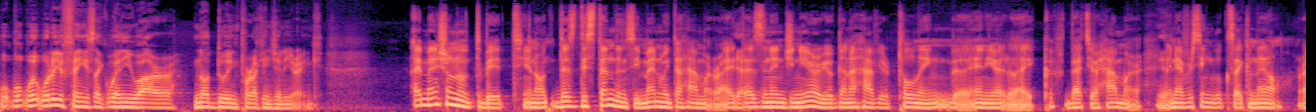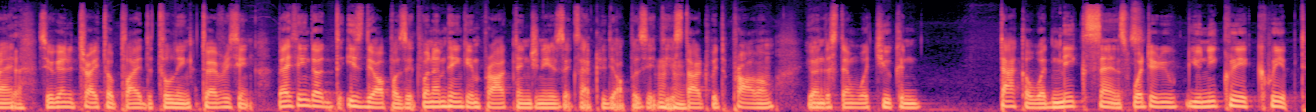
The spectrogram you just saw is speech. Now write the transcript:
what, what, what do you think is like when you are not doing product engineering? I mentioned it a bit, you know, there's this tendency, man with a hammer, right? Yeah. As an engineer, you're going to have your tooling uh, and you're like, that's your hammer Yeah. and everything looks like a nail, right? Yeah. So you're going to try to apply the tooling to everything. But I think that is the opposite. When I'm thinking product engineers, exactly the opposite. Mm-hmm. You start with the problem, you understand what you can tackle, what makes sense, what are you uniquely equipped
